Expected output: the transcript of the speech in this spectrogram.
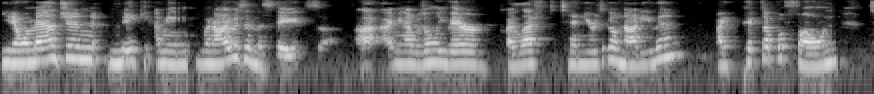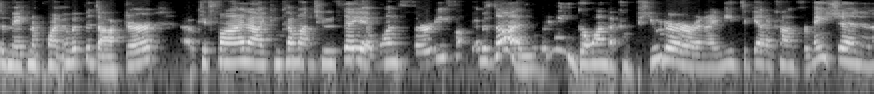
you know, imagine making, I mean, when I was in the States, I, I mean, I was only there, I left 10 years ago, not even. I picked up a phone to make an appointment with the doctor. Okay, fine, I can come on Tuesday at 1.30. It was done. What do you mean go on the computer and I need to get a confirmation? And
